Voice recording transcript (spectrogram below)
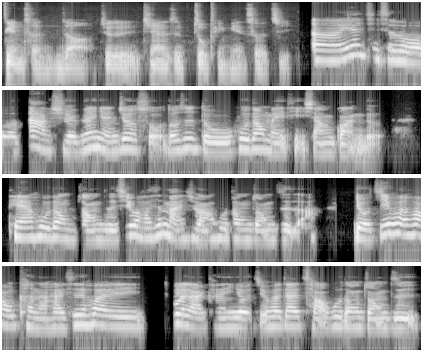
变成你知道，就是竟然是做平面设计？呃，因为其实我大学跟研究所都是读互动媒体相关的，偏互动装置。其实我还是蛮喜欢互动装置的啊。有机会的话，我可能还是会未来可能有机会再朝互动装置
